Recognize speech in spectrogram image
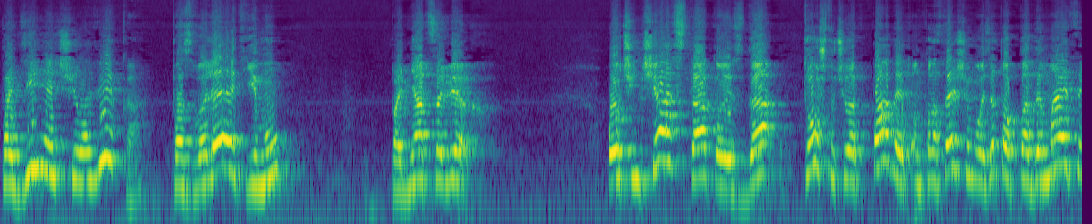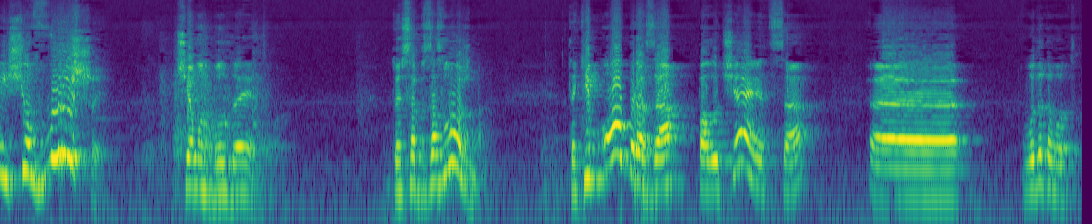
падение человека позволяет ему подняться вверх. Очень часто, то есть, да, то, что человек падает, он по-настоящему из этого поднимается еще выше, чем он был до этого. То есть зазложено. Таким образом, получается, э, вот это вот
